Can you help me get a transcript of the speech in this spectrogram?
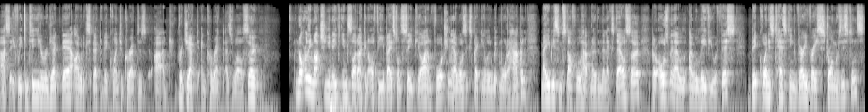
Uh, so if we continue to reject there, I would expect Bitcoin to correct as uh, reject and correct as well. So not really much unique insight I can offer you based on CPI. Unfortunately, I was expecting a little bit more to happen. Maybe some stuff will happen over the next day or so, but ultimately, I will, I will leave you with this. Bitcoin is testing very, very strong resistance.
